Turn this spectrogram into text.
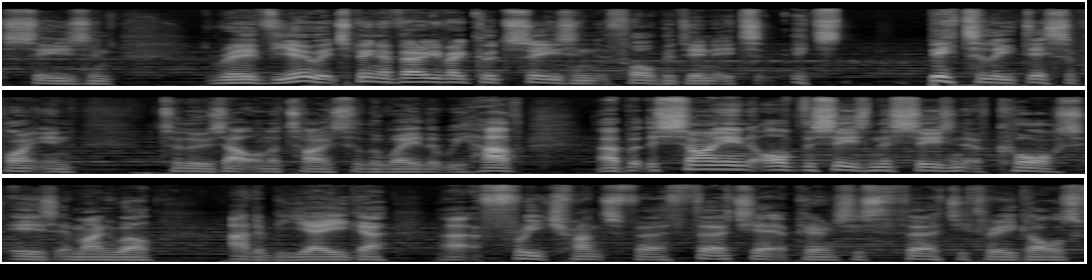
season review. It's been a very, very good season for Bdin. It's it's bitterly disappointing to lose out on the title the way that we have. Uh, but the signing of the season this season, of course, is Emmanuel Adebuyega. Uh, free transfer, 38 appearances, 33 goals,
